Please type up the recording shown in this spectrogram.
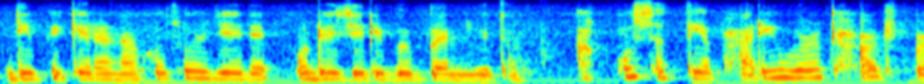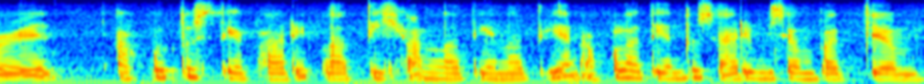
di pikiran aku tuh jadi udah jadi beban gitu aku setiap hari work hard for it aku tuh setiap hari latihan latihan latihan aku latihan tuh sehari bisa 4 jam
